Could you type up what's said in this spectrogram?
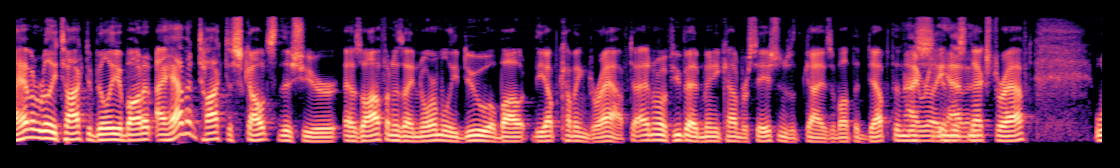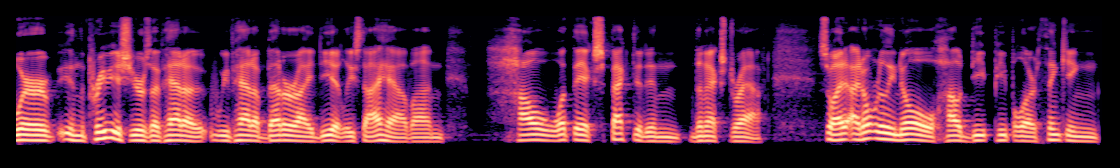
I haven't really talked to Billy about it. I haven't talked to scouts this year as often as I normally do about the upcoming draft. I don't know if you've had many conversations with guys about the depth in this really in this next draft. Where in the previous years I've had a we've had a better idea, at least I have, on how what they expected in the next draft. So I, I don't really know how deep people are thinking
